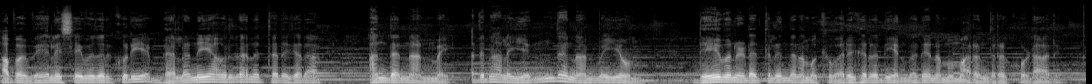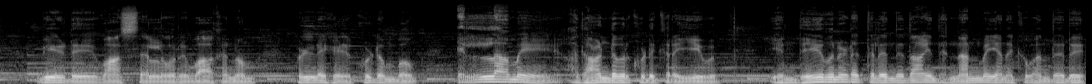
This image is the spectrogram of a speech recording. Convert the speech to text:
அப்போ வேலை செய்வதற்குரிய பலனையும் அவர் தானே தருகிறார். அந்த நன்மை. அதனால் எந்த நன்மையும் தேவனிடத்திலிருந்து நமக்கு வருகிறது என்பதை நம்ம மறந்துடக்கூடாது. வீடு வாசல் ஒரு வாகனம் பிள்ளைகள் குடும்பம் எல்லாமே அது ஆண்டவர் கொடுக்கிற ஈவு. என் தேவனிடத்திலிருந்து தான் இந்த நன்மை எனக்கு வந்தது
